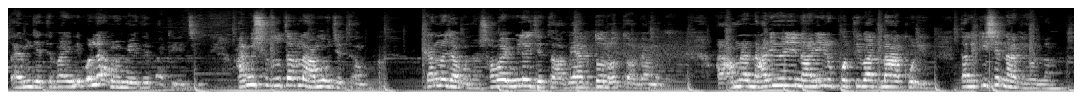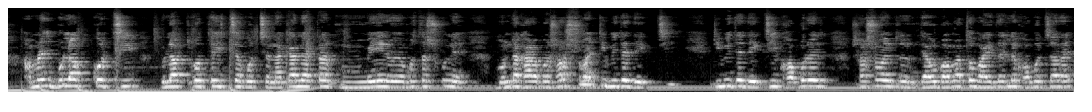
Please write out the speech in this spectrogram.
তাই আমি যেতে পারিনি বলে আমার মেয়েদের পাঠিয়েছি। আমি শুধু থাকলে আমিও যেতাম। কেন যাব না? সবাই মিলে যেতে হবে, একদল হতে হবে আমাদের। আর আমরা নারী হয়ে নারীর প্রতিবাদ না করি, তাহলে কিসের নারী হলাম? আমরা যে ব্লগ করছি ব্লগ করতে ইচ্ছা করছে না। কেন একটা মেয়ের ওই অবস্থা শুনে মনটা খারাপ হয়? সবসময় টিভিতে দেখছি। টিভিতে দেখছি, খবরের সবসময় দেও বাবা তো বাড়িতে এলে খবর চালায়,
